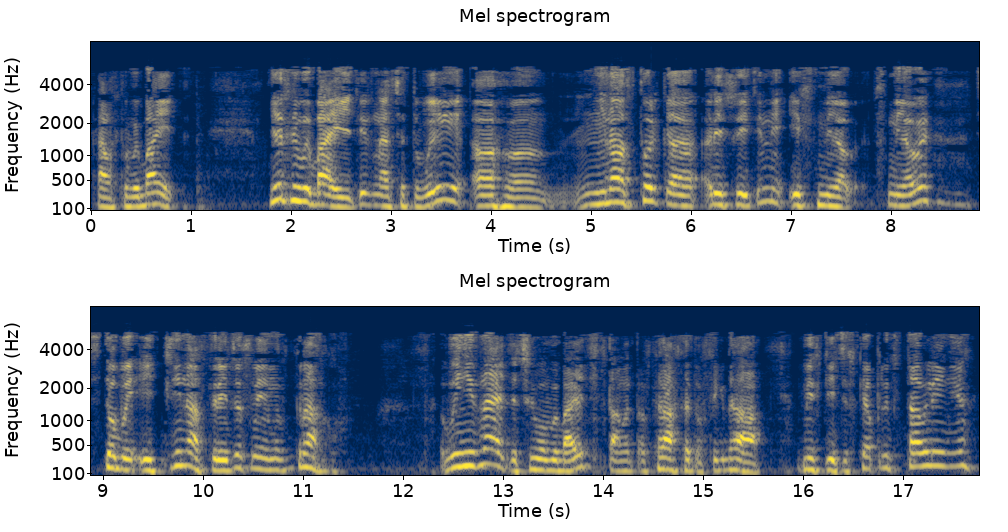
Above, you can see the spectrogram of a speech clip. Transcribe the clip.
потому что вы боитесь. Если вы боитесь, значит вы э, не настолько решительны и смелы, смелы, чтобы идти навстречу своему страху. Вы не знаете, чего вы боитесь, потому что страх это всегда мистическое представление,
